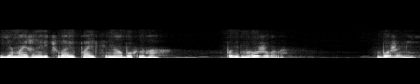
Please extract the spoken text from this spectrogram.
Я майже не відчуваю пальців на обох ногах. Повідморожувала? Боже мій.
